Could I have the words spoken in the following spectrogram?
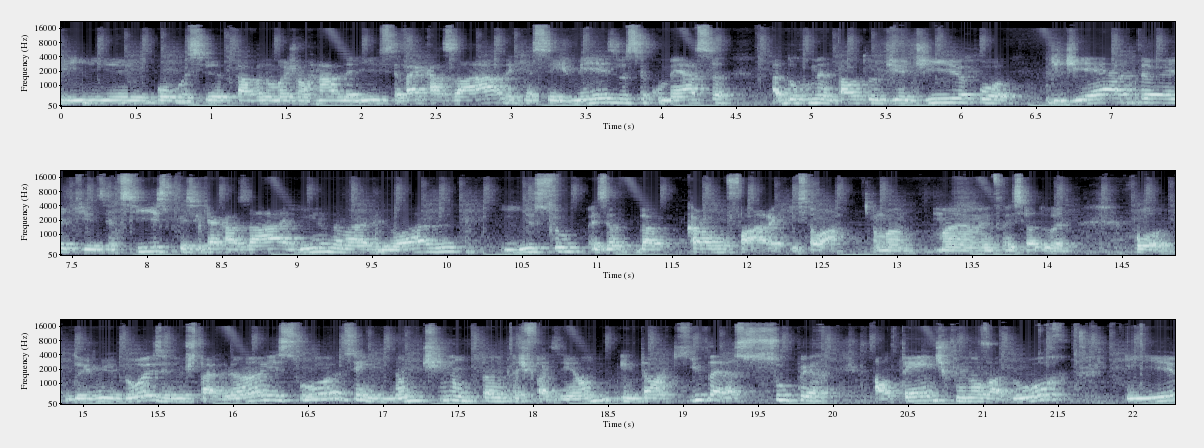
e pô, você estava numa jornada ali, você vai casar, daqui a seis meses você começa a documentar o teu dia a dia, pô, de dieta, de exercício, porque você quer casar, linda, maravilhosa. E isso, exemplo da Carol Mufara aqui, sei lá, é uma, uma influenciadora. Pô, em 2012, no Instagram, isso, assim, não tinham tantas fazendo, então aquilo era super autêntico, inovador e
